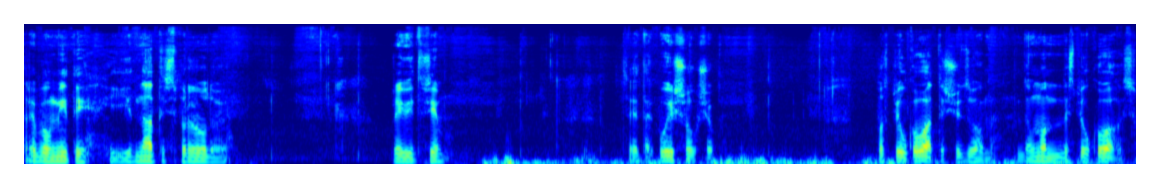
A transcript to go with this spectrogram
Треба вміти єднатися з природою. Привіт всім. Це я так вийшов, щоб поспілкуватися щось з вами. Давно не спілкувалися.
